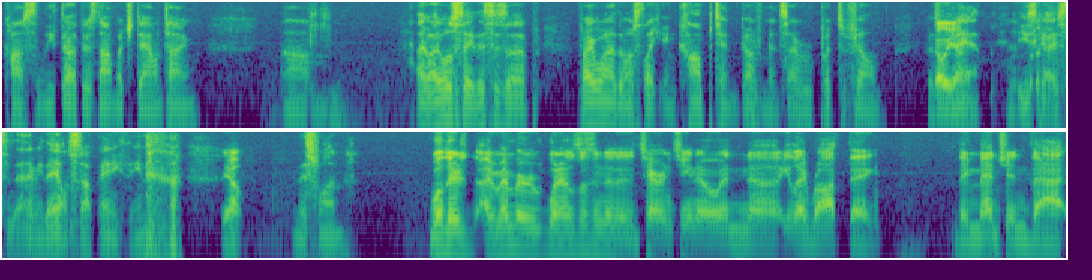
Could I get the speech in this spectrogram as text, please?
constantly throughout. There's not much downtime. Um, I, I will say this is a probably one of the most like incompetent governments ever put to film. Oh, yeah. man, these guys, I mean, they don't stop anything. Yeah. In this one. Well, there's. I remember when I was listening to the Tarantino and uh, Eli Roth thing, they mentioned that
